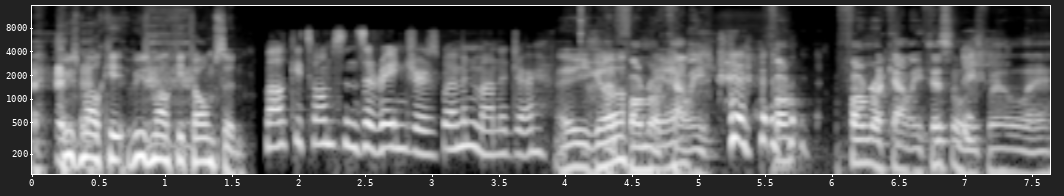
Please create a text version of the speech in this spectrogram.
who's Malky, who's Malky Thomson? Malky Thomson's a Rangers women manager. There you go. And former yeah. Caley, form, former Caley Thistle as well. Uh,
